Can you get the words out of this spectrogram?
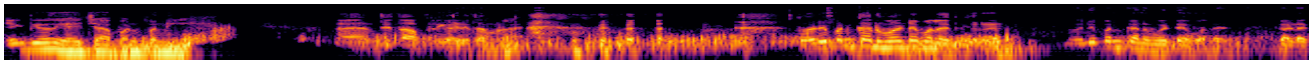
एक दिवस घ्यायचे आपण पण ही आणि तिथं आपली गाडी थांबलाय. दोन्ही पण कन्व्हर्टेबल आहेत खरं. दोन्ही पण कन्व्हर्टेबल आहेत. कडक.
